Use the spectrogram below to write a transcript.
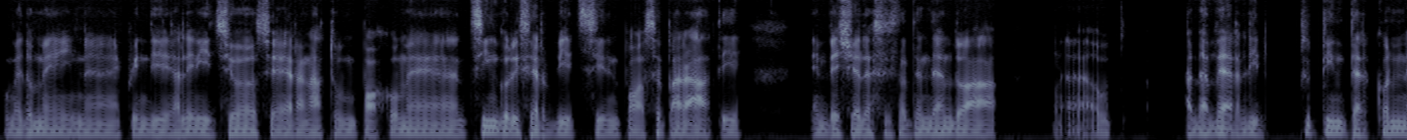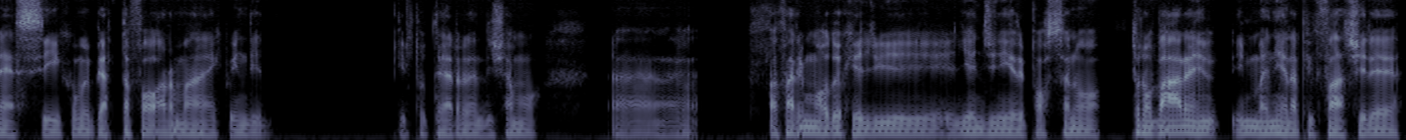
come domain, quindi all'inizio si era nato un po' come singoli servizi un po' separati e invece adesso si sta tendendo a, uh, ad averli tutti interconnessi come piattaforma e quindi di poter, diciamo, eh, a fare in modo che gli, gli engineer possano trovare in, maniera più facile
